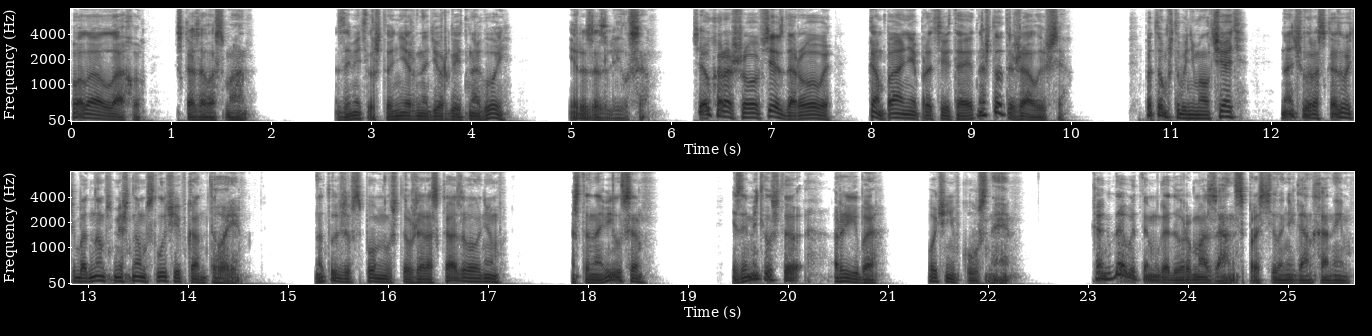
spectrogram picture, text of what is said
хвала Аллаху», — сказал Осман. Заметил, что нервно дергает ногой, и разозлился. «Все хорошо, все здоровы, компания процветает, на что ты жалуешься?» Потом, чтобы не молчать, начал рассказывать об одном смешном случае в конторе. Но тут же вспомнил, что уже рассказывал о нем, остановился и заметил, что рыба очень вкусная. «Когда в этом году Рамазан?» — спросила Ниган Ханым.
